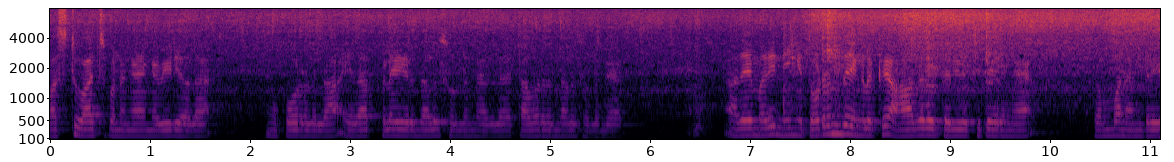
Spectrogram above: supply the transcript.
மஸ்ட்டு வாட்ச் பண்ணுங்கள் எங்கள் வீடியோவில் நீங்கள் போடுறதெல்லாம். ஏதாவது பிழை இருந்தாலும் சொல்லுங்கள் அதில். தவறு இருந்தாலும் சொல்லுங்கள் அதே மாதிரி நீங்கள் தொடர்ந்து எங்களுக்கு ஆதரவு தெரிவிச்சுட்டே இருங்க. ரொம்ப நன்றி.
